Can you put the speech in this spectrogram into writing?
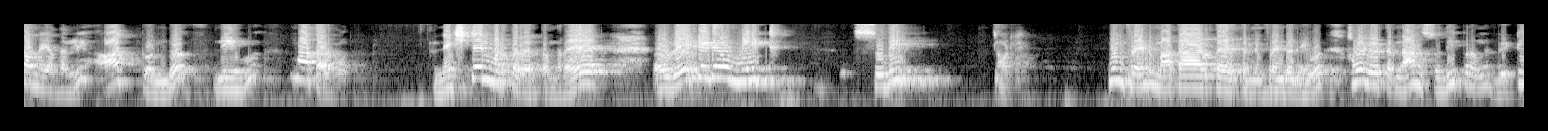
ಸಮಯದಲ್ಲಿ ಹಾಕೊಂಡು ನೀವು ಮಾತಾಡ್ಬೋದು. ನೆಕ್ಸ್ಟ್ ಏನ್ ಮಾಡ್ತಾರೆ ಅಂತಂದ್ರೆ ವೇಟೆಡ್ ಯು ಮೀಟ್ ಸುದೀಪ್ ನೋಡ್ರಿ. ನಿಮ್ ಫ್ರೆಂಡ್ ಮಾತಾಡ್ತಾ ಇರ್ತಾರೆ, ನಿಮ್ ಫ್ರೆಂಡ್ ನೀವು. ಅವಾಗ ಹೇಳ್ತಾರೆ, ನಾನು ಸುದೀಪ್ರನ್ನು ಭೇಟಿ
